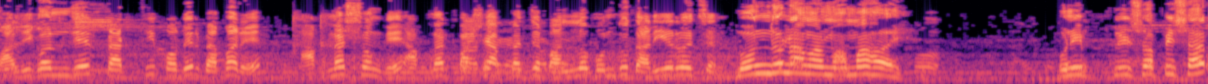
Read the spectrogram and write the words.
বালিগঞ্জের প্রার্থী পদের ব্যাপারে আপনার সঙ্গে আপনার পাশে আপনার যে বাল্য বন্ধু দাঁড়িয়ে রয়েছেন। বন্ধু না আমার মামা হয়। উনি পুলিশ অফিসার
